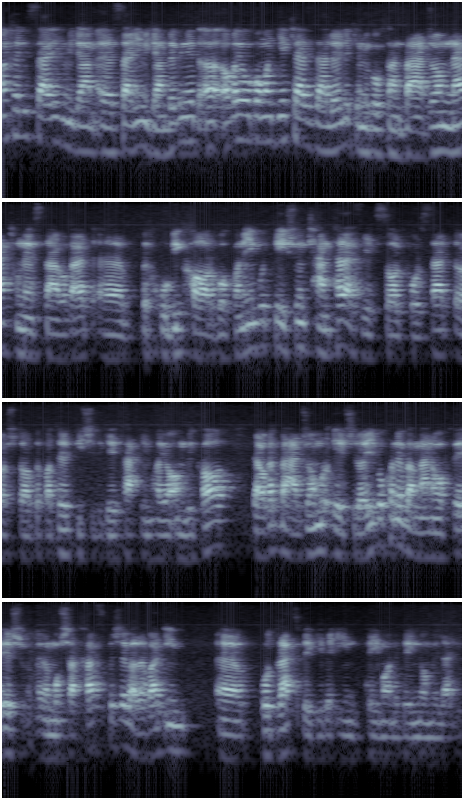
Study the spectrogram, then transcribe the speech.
من خیلی سریع میگم سریع میگم. ببینید آقای اوباما یکی از دلایلی که می‌گفتن برجام نتونست در واقع به خوبی کار بکنه این بود که ایشون کمتر از یک سال فرصت داشت تا به خاطر پیچیدگی تحریم های آمریکا در واقع برجام رو اجرایی بکنه و منافعش مشخص بشه و در واقع این قدرت بگیره این پیمان بین المللی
